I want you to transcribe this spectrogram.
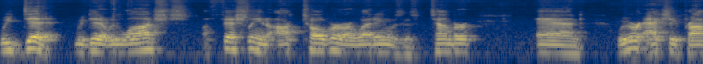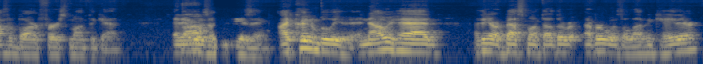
We did it. We did it. We launched officially in October. Our wedding was in September, and we were actually profitable our first month again, and wow. it was amazing. I couldn't believe it. And now we've had, I think our best month ever, ever was 11k there.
